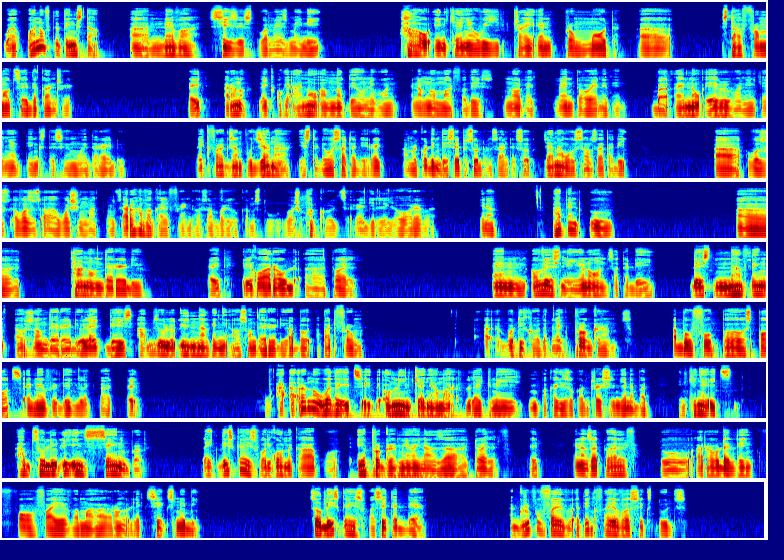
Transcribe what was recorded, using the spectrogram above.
Well, one of the things that um, never ceases to amaze me ni how in Kenya we try and promote uh, stuff from outside the country. Right? I don't know. Like, okay, I know I'm not the only one, and I'm not mad for this. I'm not like meant or anything. But I know everyone in Kenya thinks the same way that I do. Like, for example, Jana, yesterday was Saturday, right? I'm recording this episode on Sunday. So, Jana was on Saturday. Uh, was I was uh, washing my clothes. I don't have a girlfriend or somebody who comes to wash my clothes regularly or whatever. You know, I happened to uh, turn on the radio, right? Ilikuwa around uh, 12. And obviously, you know, on Saturday, there's nothing else on the radio. Like, there's absolutely nothing else on the radio about apart from uh, what do you call them? Like programs about football, sports, and everything like that, right? I, I don't know whether it's in- only in Kenya like ni mpaka hizo countries zingine, but in Kenya it's absolutely insane, bro. Like these guys walikuwa wamekaa hapo, hiyo program yao inaanza 12, right? Inaanza 12 to around I think 4, 5 ama around like 6 maybe. So these guys were seated there. A group of five, I think five or six dudes.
